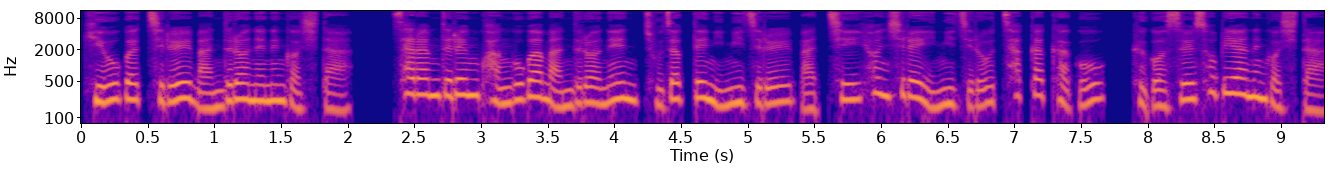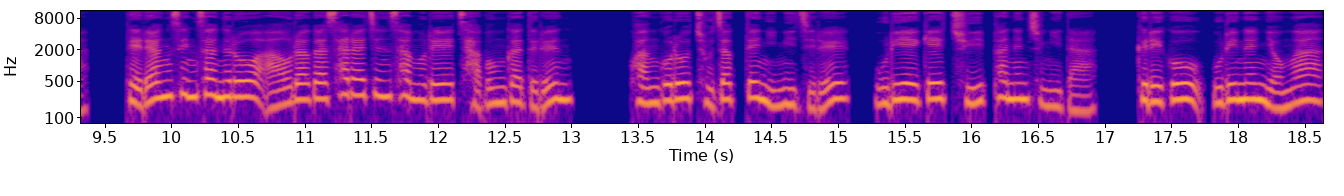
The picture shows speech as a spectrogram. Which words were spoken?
기호 가치를 만들어내는 것이다. 사람들은 광고가 만들어낸 조작된 이미지를 마치 현실의 이미지로 착각하고 그것을 소비하는 것이다. 대량 생산으로 아우라가 사라진 사물의 자본가들은 광고로 조작된 이미지를 우리에게 주입하는 중이다. 그리고 우리는 영화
